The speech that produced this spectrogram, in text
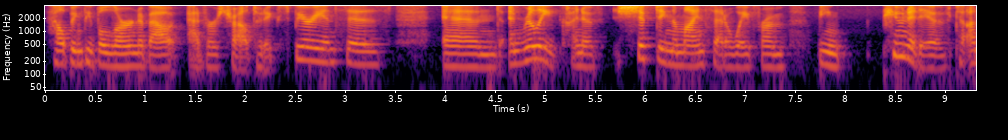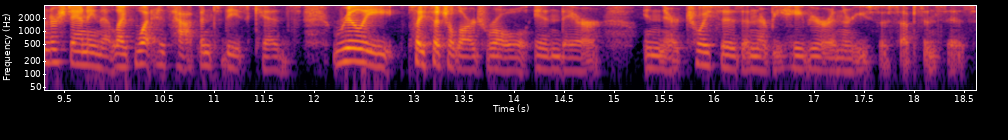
helping people learn about adverse childhood experiences and and really kind of shifting the mindset away from being punitive to understanding that like what has happened to these kids really plays such a large role in their in their choices and their behavior and their use of substances.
